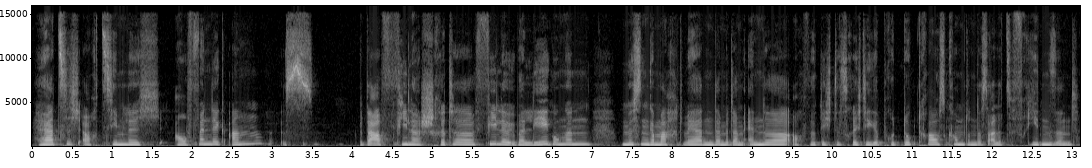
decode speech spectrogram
hört sich auch ziemlich aufwendig an. Es bedarf vieler Schritte, viele Überlegungen müssen gemacht werden, damit am Ende auch wirklich das richtige Produkt rauskommt und dass alle zufrieden sind.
